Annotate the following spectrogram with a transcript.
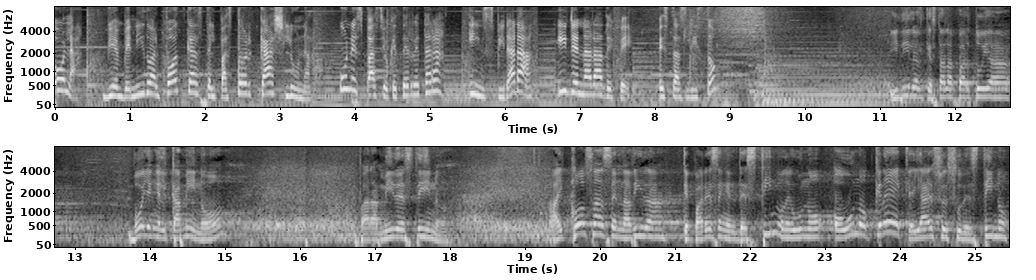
Hola, bienvenido al podcast del pastor Cash Luna, un espacio que te retará, inspirará y llenará de fe. ¿Estás listo? Y dile al que está a la par tuya, voy en el camino para mi destino. Hay cosas en la vida que parecen el destino de uno o uno cree que ya eso es su destino,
